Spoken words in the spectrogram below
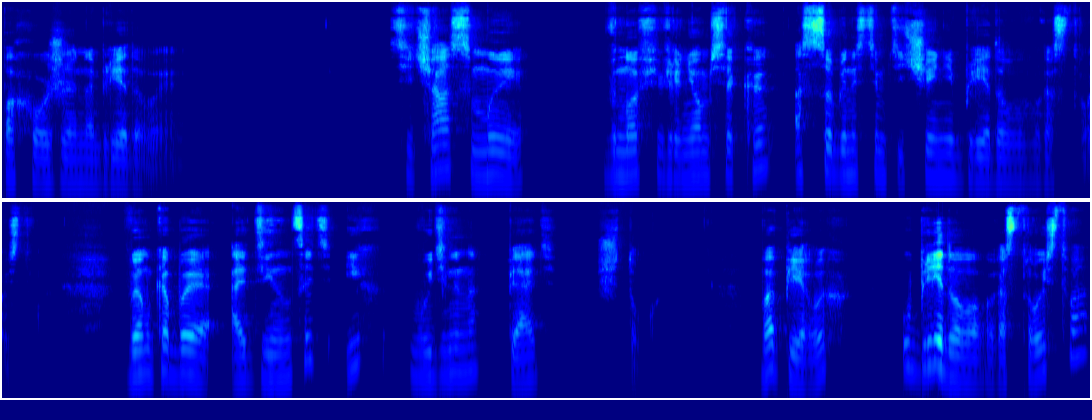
похожие на бредовые. Сейчас мы вновь вернемся к особенностям течения бредового расстройства. В МКБ-11 их выделено 5 штук. Во-первых, у бредового расстройства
